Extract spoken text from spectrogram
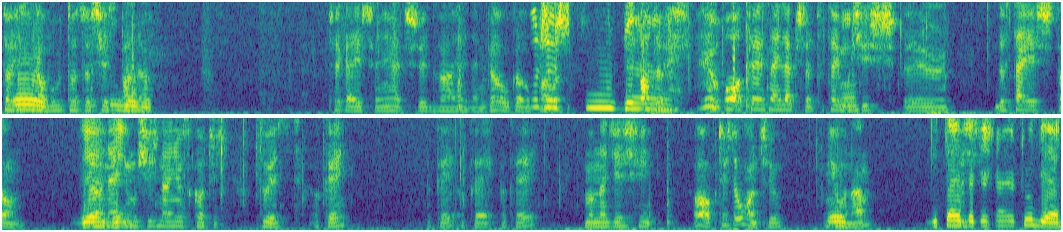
To jest O, znowu to, co się to spada. Czekaj jeszcze, nie? 3, 2, 1, go, go, power. Możesz, kurde. Spadłeś. O, to jest najlepsze. Tutaj No. musisz, y, dostajesz tą Wiem, wełnę i wiem. musisz na nią skoczyć. Tu jest, okej? Okej, okej, okej. Mam nadzieję, że się... O, ktoś dołączył. Miło nam. Witaj, Ktoś- będziesz na YouTubie.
